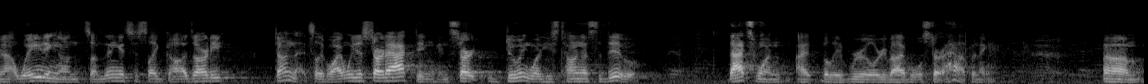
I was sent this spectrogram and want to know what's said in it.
We're not waiting on something, it's just like God's already done that. It's like why don't we just start acting and start doing what He's telling us to do? That's when I believe real revival will start happening. Um,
